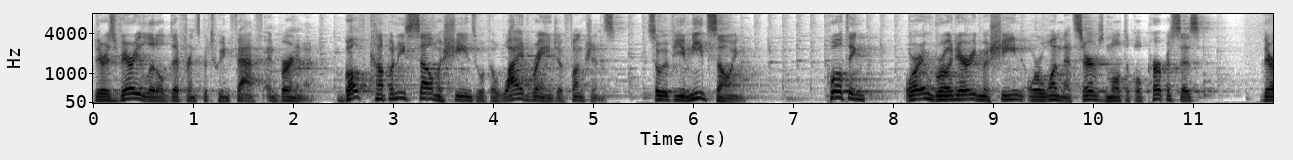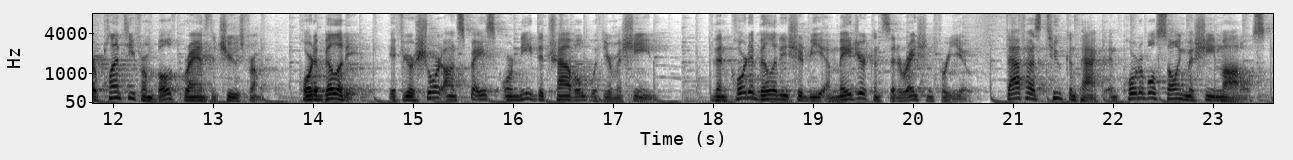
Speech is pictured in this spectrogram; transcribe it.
there is very little difference between Pfaff and Bernina. Both companies sell machines with a wide range of functions, so if you need sewing, quilting, or embroidery machine or one that serves multiple purposes, there are plenty from both brands to choose from. Portability. If you're short on space or need to travel with your machine, then portability should be a major consideration for you. Pfaff has two compact and portable sewing machine models,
